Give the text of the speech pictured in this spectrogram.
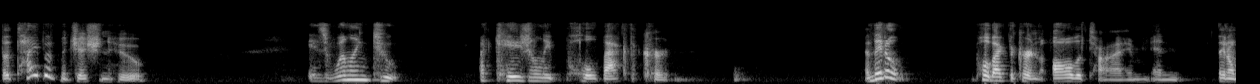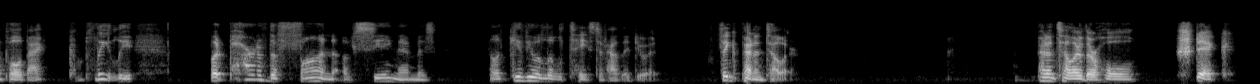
the type of magician who is willing to occasionally pull back the curtain. And they don't pull back the curtain all the time, and they don't pull it back completely. But part of the fun of seeing them is they'll give you a little taste of how they do it. Think Penn and Teller. Penn and Teller, their whole shtick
